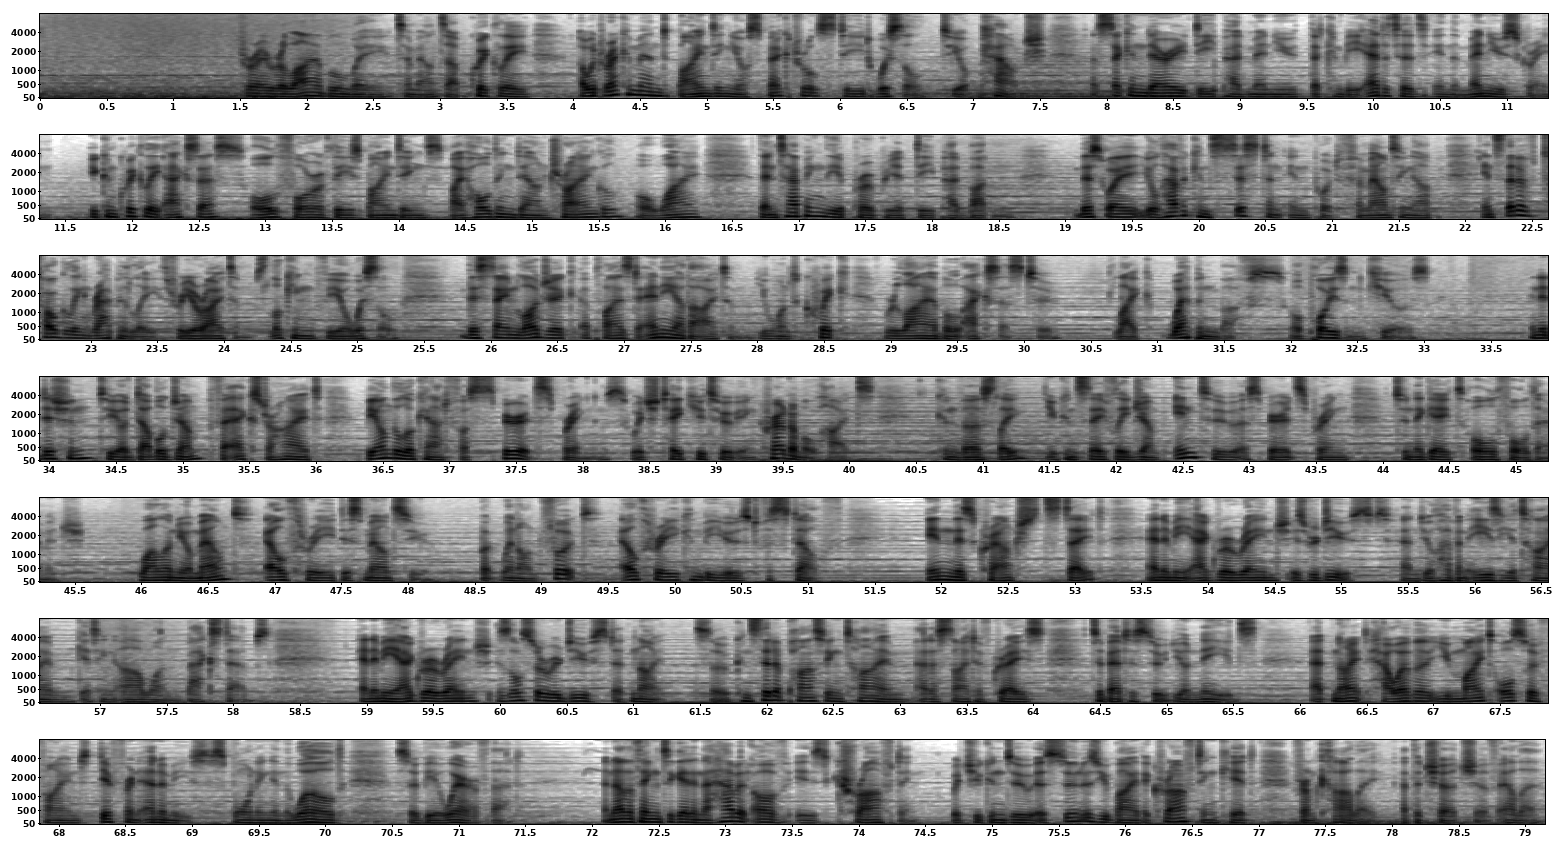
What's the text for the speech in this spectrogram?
For a reliable way to mount up quickly, I would recommend binding your Spectral Steed Whistle to your pouch, a secondary D-pad menu that can be edited in the menu screen. You can quickly access all four of these bindings by holding down triangle or Y, then tapping the appropriate D-pad button. This way, you'll have a consistent input for mounting up instead of toggling rapidly through your items looking for your whistle. This same logic applies to any other item you want quick, reliable access to, like weapon buffs or poison cures. In addition to your double jump for extra height, be on the lookout for spirit springs, which take you to incredible heights Conversely, you can safely jump into a Spirit Spring to negate all fall damage. While on your mount, L3 dismounts you, but when on foot, L3 can be used for stealth. In this crouched state, enemy aggro range is reduced, and you'll have an easier time getting R1 backstabs. Enemy aggro range is also reduced at night, so consider passing time at a site of grace to better suit your needs. At night, however, you might also find different enemies spawning in the world, so be aware of that. Another thing to get in the habit of is crafting, which you can do as soon as you buy the crafting kit from Kale at the Church of Elleh.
